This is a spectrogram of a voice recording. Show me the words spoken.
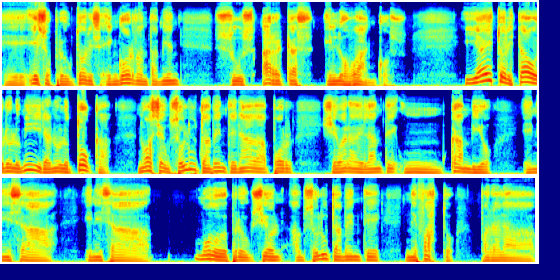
eh, esos productores engordan también sus arcas en los bancos. Y a esto el Estado no lo mira, no lo toca, no hace absolutamente nada por llevar adelante un cambio en esa en esa modo de producción absolutamente nefasto para la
